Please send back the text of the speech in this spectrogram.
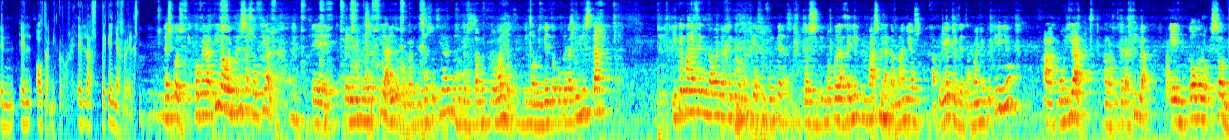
en, otra microred, en las pequeñas redes. Después, cooperativa o empresa social. Eh, pero mi decía, ha ido por la empresa social, nosotros estamos probando el movimiento cooperativista. ¿Y qué puede hacer una ONG como Energías sin Fronteras? Pues no puede hacer ir más que a tamaños, a proyectos de tamaño pequeño, a apoyar a la cooperativa en todo lo que son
